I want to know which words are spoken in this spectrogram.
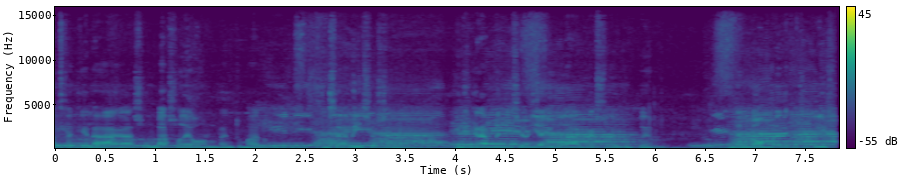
hasta que la hagas un vaso de honra en tu mano, en servicio, Señor, y de gran bendición y ayuda al resto de tu pueblo. En el nombre de Jesucristo,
